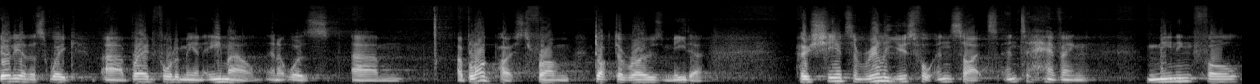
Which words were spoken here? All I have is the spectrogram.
Earlier this week, uh, Brad forwarded me an email, and it was um, a blog post from Dr. Rose Meeder, who shared some really useful insights into having meaningful,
